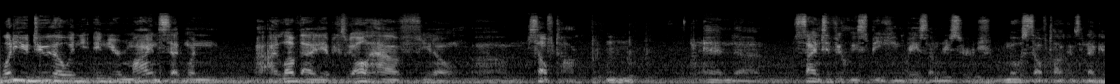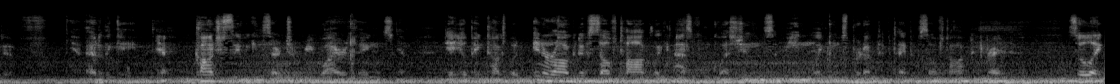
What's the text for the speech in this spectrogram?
what do you do though in, in your mindset when? I love that idea because we all have you know um, self-talk, Mhm. and uh, scientifically speaking, based on research, most self-talk is negative Yeah. out of the gate. yeah Consciously, we can start to rewire things. Yeah. Daniel Pink talks about interrogative self-talk, like asking questions, being like the most productive type of self-talk. right So, like,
